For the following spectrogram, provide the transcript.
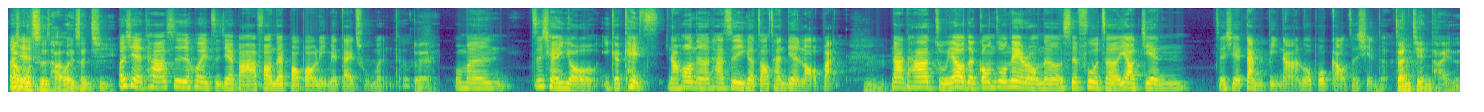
而且不吃他会生气，而且他是会直接把它放在包包里面带出门的。对，我们之前有一个 case，然后呢，他是一个早餐店老板，嗯，那他主要的工作内容呢是负责要煎。这些蛋饼啊、萝卜糕这些的，站煎台的，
